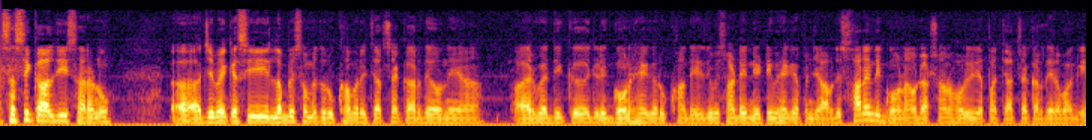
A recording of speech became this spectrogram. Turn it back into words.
ਸਤਿ ਸ਼੍ਰੀ ਅਕਾਲ ਜੀ ਸਾਰਿਆਂ ਨੂੰ। ਜਿਵੇਂ ਕਿ ਅਸੀਂ ਲੰਬੇ ਸਮੇਂ ਤੋਂ ਰੁੱਖਾਂ ਬਾਰੇ ਚਰਚਾ ਕਰਦੇ ਆਉਂਦੇ ਆ ਆਯੁਰਵੈਦਿਕ ਜਿਹੜੇ ਗੁਣ ਹੈਗੇ ਰੁੱਖਾਂ ਦੇ, ਜਿਵੇਂ ਸਾਡੇ ਨੇਟਿਵ ਹੈਗੇ ਪੰਜਾਬ ਦੇ, ਸਾਰਿਆਂ ਦੇ ਗੁਣ ਆ, ਉਹ ਡਾਕਟਰ ਸਾਹਿਬ ਹੌਲੀ ਹੌਲੀ ਆਪਾਂ ਚਰਚਾ ਕਰਦੇ ਰਵਾਂਗੇ।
